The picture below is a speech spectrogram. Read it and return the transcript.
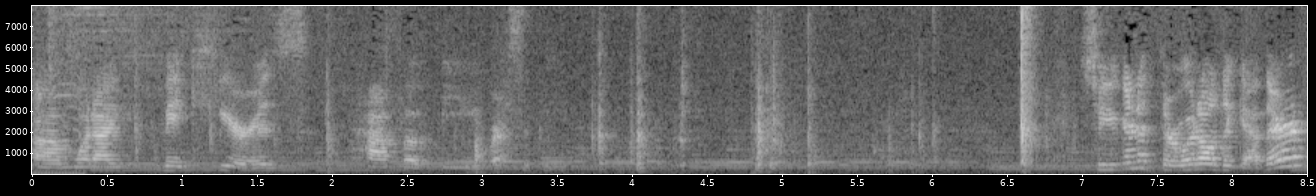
Um, what I make here is half of the recipe. So you're gonna throw it all together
